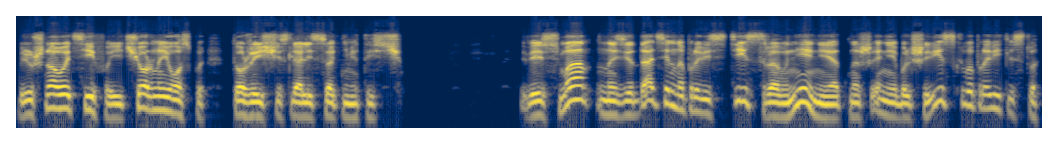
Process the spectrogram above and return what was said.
брюшного тифа и черной оспы тоже исчислялись сотнями тысяч. Весьма назидательно провести сравнение отношения большевистского правительства к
